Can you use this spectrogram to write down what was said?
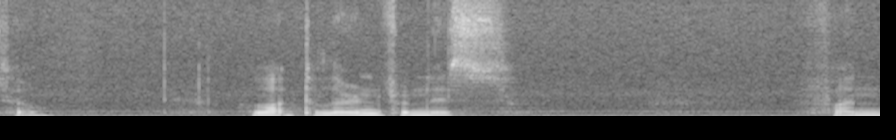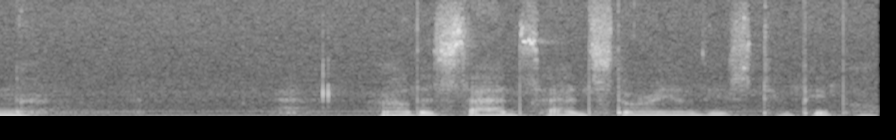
So, a lot to learn from this fun, this sad, sad story of these two people.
